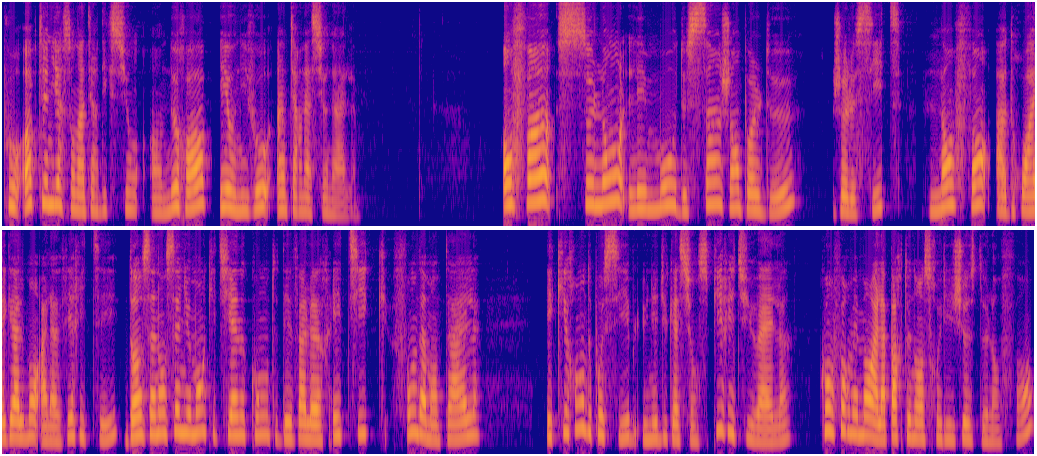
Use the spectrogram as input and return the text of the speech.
pour obtenir son interdiction en Europe et au niveau international. Enfin, selon les mots de saint Jean-Paul II, je le cite, L'enfant a droit également à la vérité dans un enseignement qui tienne compte des valeurs éthiques fondamentales et qui rende possible une éducation spirituelle conformément à l'appartenance religieuse de l'enfant,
